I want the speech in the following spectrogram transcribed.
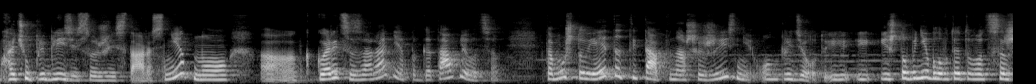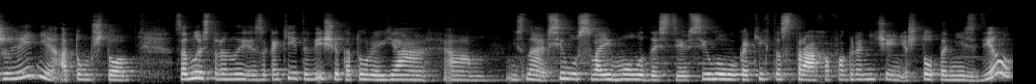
э, хочу приблизить свою жизнь старость. Нет, но, э, как говорится, заранее подготавливаться – тому, что этот этап в нашей жизни, он придет. И, и, и чтобы не было вот этого вот сожаления о том, что, с одной стороны, за какие-то вещи, которые я, э, не знаю, в силу своей молодости, в силу каких-то страхов, ограничений что-то не сделал,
